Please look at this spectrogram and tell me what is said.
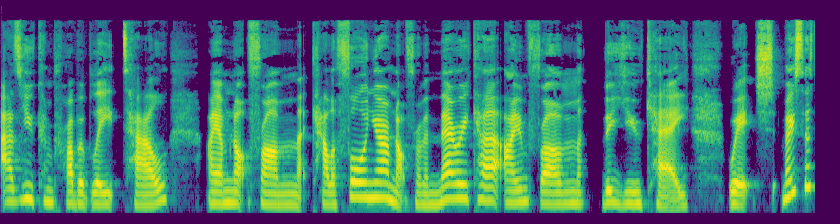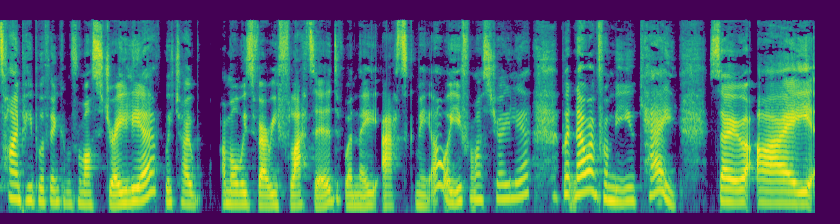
As you can probably tell, I am not from California. I'm not from America. I am from the UK, which most of the time people think I'm from Australia, which I, I'm always very flattered when they ask me, Oh, are you from Australia? But no, I'm from the UK. So I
